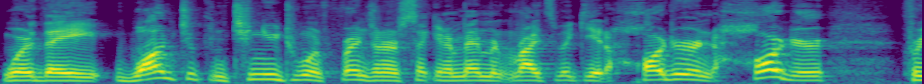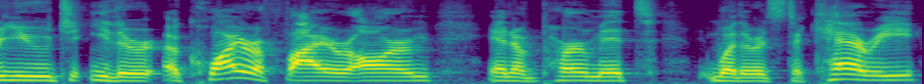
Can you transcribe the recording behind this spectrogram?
where they want to continue to infringe on our Second Amendment rights, making it harder and harder for you to either acquire a firearm and a permit, whether it's to carry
